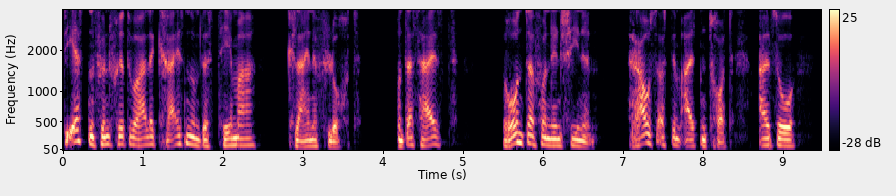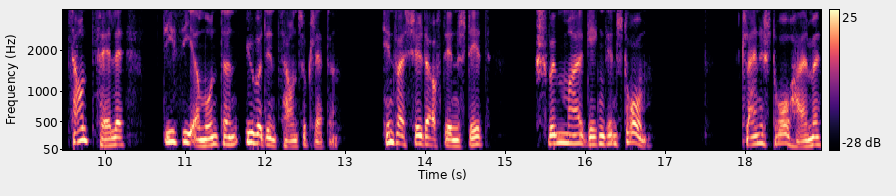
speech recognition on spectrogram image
Die ersten fünf Rituale kreisen um das Thema kleine Flucht. Und das heißt, runter von den Schienen, raus aus dem alten Trott, also Zaunpfähle, die sie ermuntern, über den Zaun zu klettern. Hinweisschilder, auf denen steht, schwimm mal gegen den Strom kleine Strohhalme,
